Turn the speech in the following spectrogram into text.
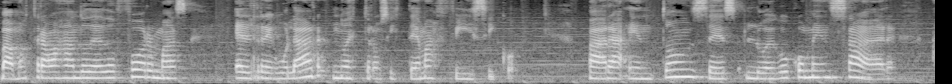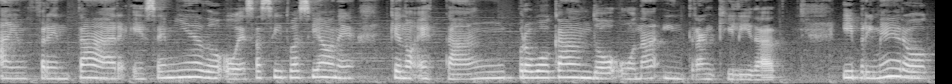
vamos trabajando de dos formas, el regular nuestro sistema físico, para entonces luego comenzar a enfrentar ese miedo o esas situaciones que nos están provocando una intranquilidad. Y primero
